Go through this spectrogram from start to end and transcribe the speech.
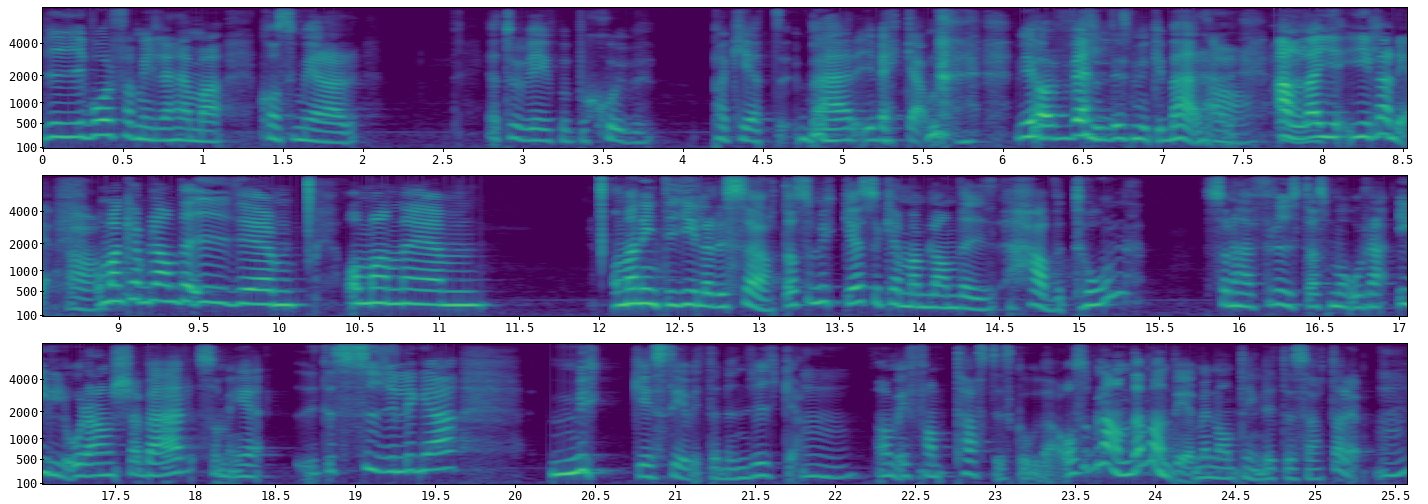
vi i vår familj hemma konsumerar, jag tror vi är uppe på sju paket bär i veckan. Vi har väldigt mycket bär här. Ja, Alla gi- gillar det. Ja. Och man kan blanda i, eh, om man, eh, om man inte gillar det söta så mycket så kan man blanda i havtorn. Sådana här frysta små ora- illorangea bär som är lite syrliga, mycket C-vitaminrika. Mm. De är fantastiskt goda. Och så blandar man det med någonting lite sötare. Mm.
